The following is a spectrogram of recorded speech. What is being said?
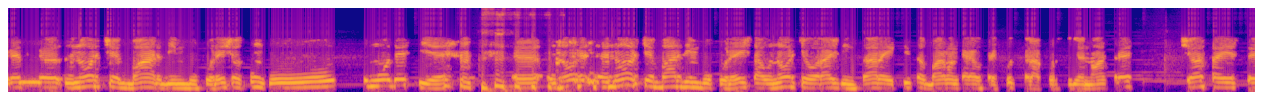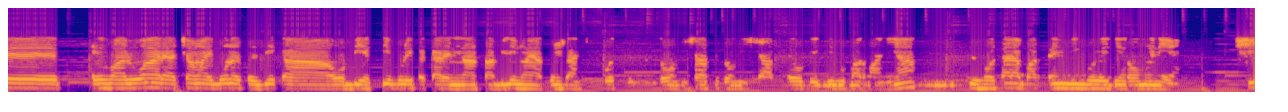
Cred că în orice bar din București, și o spun cu, cu modestie, uh, în, or, în orice bar din București sau în orice oraș din țară există barman care au trecut pe la cursurile noastre și asta este evaluarea cea mai bună, să zic, a obiectivului pe care ni l-am stabilit noi atunci la început, 2006-2007, obiectivul Barmania, dezvoltarea bartendingului din România. Și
